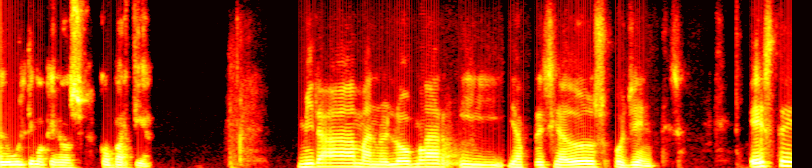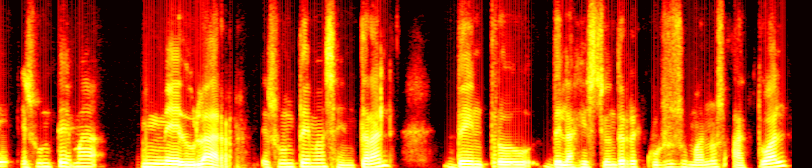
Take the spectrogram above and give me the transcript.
lo último que nos compartía? Mira, Manuel Omar y apreciados oyentes, este es un tema medular, es un tema central dentro de la gestión de recursos humanos actual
